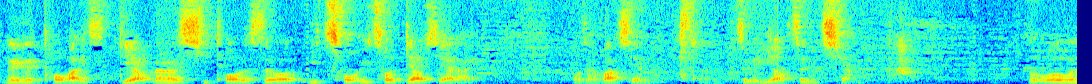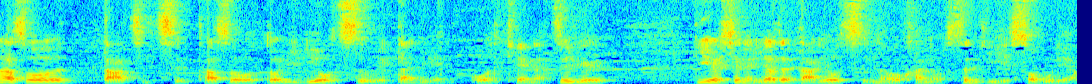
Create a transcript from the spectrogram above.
那个头发一直掉，然后洗头的时候一撮一撮掉下来，我才发现这个药真强。我问他说打几次，他说都以六次为单元。我的天哪，这个第二线的药再打六次，那我看我身体也受不了。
